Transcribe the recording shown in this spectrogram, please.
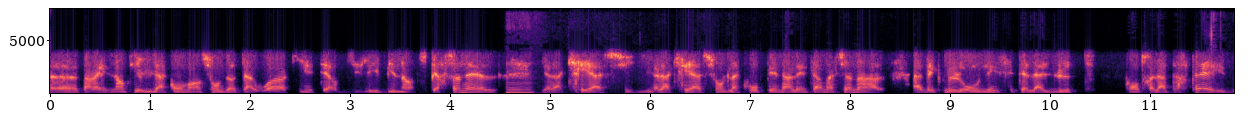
euh, par exemple, il y a eu la Convention d'Ottawa qui interdit les mines antipersonnelles. Mmh. Il, y a la création, il y a la création de la Cour pénale internationale. Avec Mulroney, c'était la lutte contre l'apartheid,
